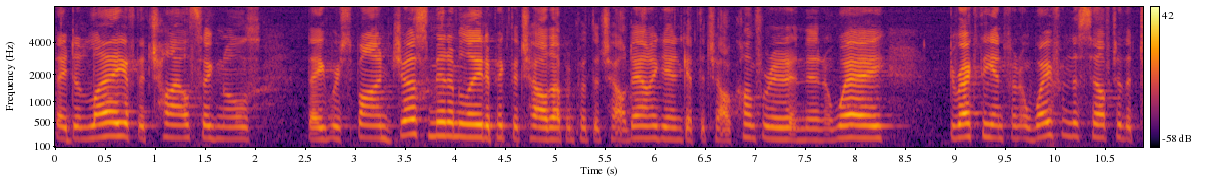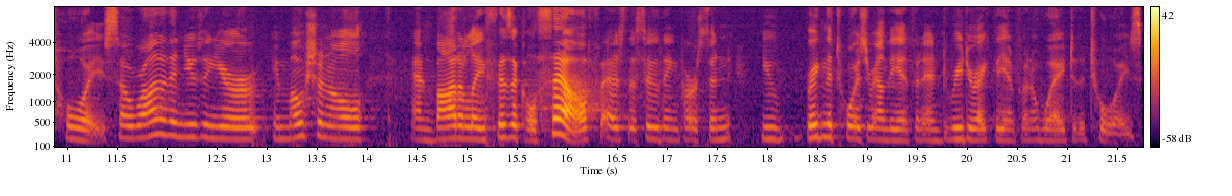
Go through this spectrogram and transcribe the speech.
They delay if the child signals. They respond just minimally to pick the child up and put the child down again, get the child comforted, and then away. Direct the infant away from the self to the toys. So rather than using your emotional and bodily physical self as the soothing person, you bring the toys around the infant and redirect the infant away to the toys.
